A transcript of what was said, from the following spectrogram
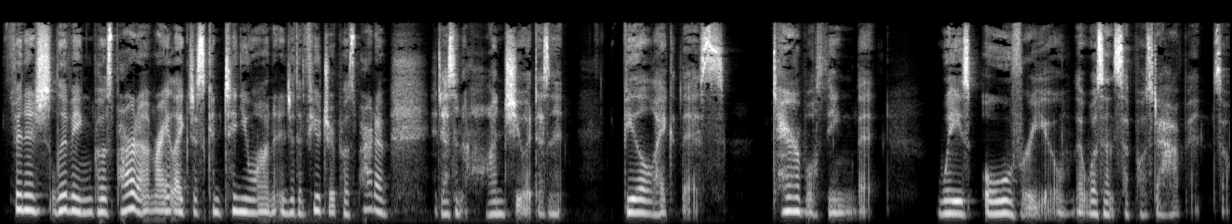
finish living postpartum, right? Like just continue on into the future postpartum, it doesn't haunt you. It doesn't feel like this terrible thing that weighs over you that wasn't supposed to happen. So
